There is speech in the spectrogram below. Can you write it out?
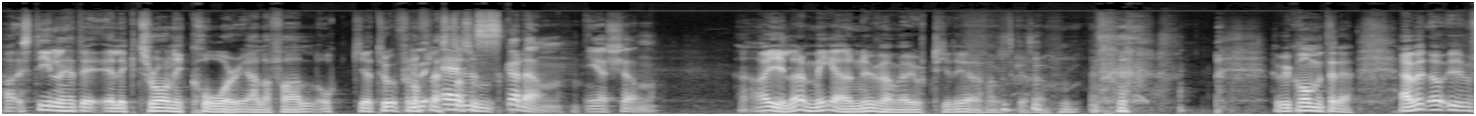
Ja, stilen heter Electronic Core i alla fall och jag tror för de Du flesta som... älskar den, erkänn. Jag gillar det mer nu än vad jag gjort tidigare ska jag säga. Vi kommer till det. Även eh,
